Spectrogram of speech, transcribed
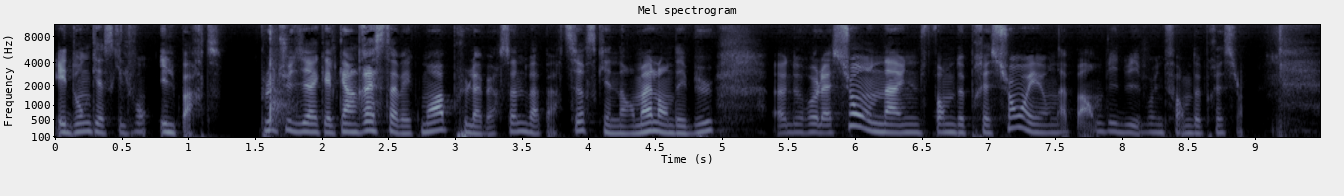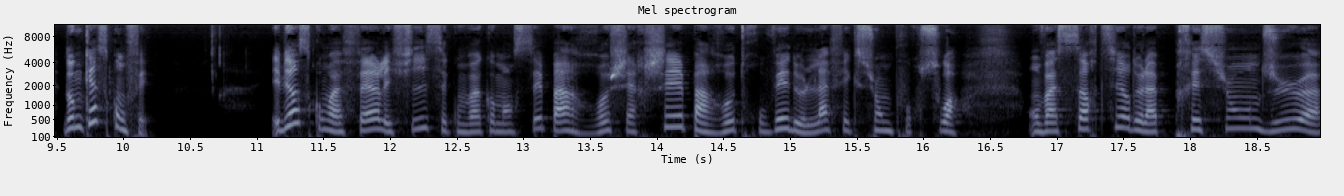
Et donc, qu'est-ce qu'ils font? Ils partent. Plus tu dis à quelqu'un reste avec moi, plus la personne va partir, ce qui est normal en début euh, de relation. On a une forme de pression et on n'a pas envie de vivre une forme de pression. Donc, qu'est-ce qu'on fait? Eh bien, ce qu'on va faire, les filles, c'est qu'on va commencer par rechercher, par retrouver de l'affection pour soi. On va sortir de la pression du euh,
